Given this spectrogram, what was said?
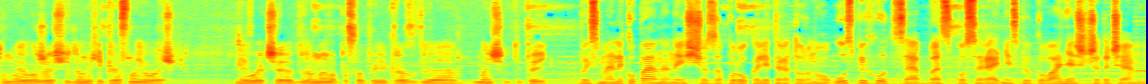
Тому я вважаю, що для них якраз найважче. Найлегше для мене писати якраз для менших дітей. Письменник упевнений, що запорука літературного успіху це безпосереднє спілкування з читачем,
